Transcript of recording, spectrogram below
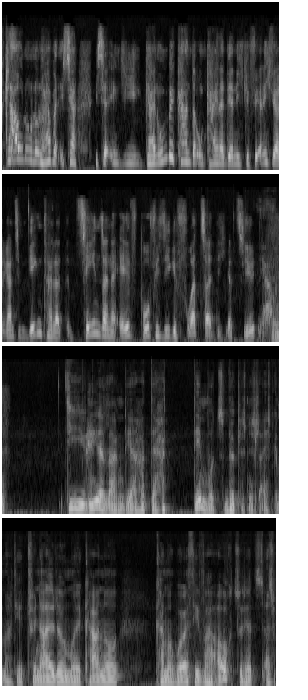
klar, und, und, Herbert ist ja, ist ja irgendwie kein Unbekannter und keiner, der nicht gefährlich wäre. Ganz im Gegenteil, hat zehn seiner elf Profisiege vorzeitig erzielt. Ja, und die Niederlagen, die er hat, der hat dem wurde es wirklich nicht leicht gemacht. Hier Trinaldo, Moicano, Kammerworthy war auch zuletzt, also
